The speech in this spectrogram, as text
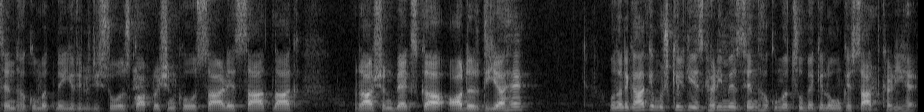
सिंध हुकूमत ने यूटिलिटी स्टोर्स कॉरपोरेशन को साढ़े सात लाख राशन बैग्स का ऑर्डर दिया है। उन्होंने कहा कि मुश्किल की इस घड़ी में सिंध हुकूमत सूबे के लोगों के साथ खड़ी है।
